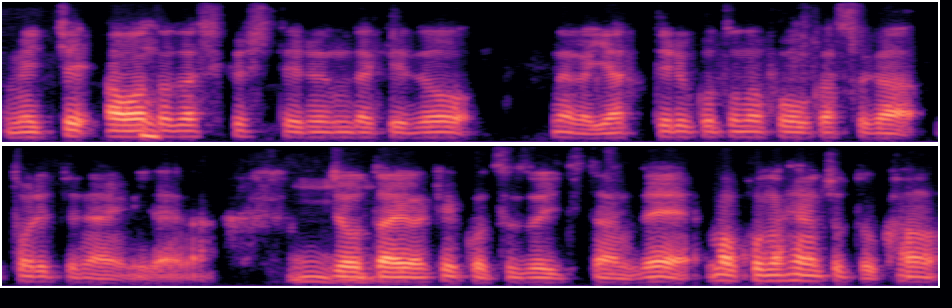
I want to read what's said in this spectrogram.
う、めっちゃ慌ただしくしてるんだけど、なんかやってることのフォーカスが取れてないみたいなうん状態が結構続いてたんで、まあこの辺はちょっとかん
